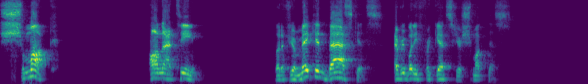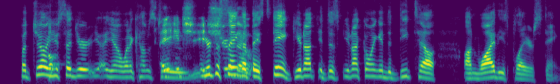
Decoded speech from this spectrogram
schmuck on that team. But if you're making baskets, everybody forgets your schmuckness. But Joe, oh. you said you're you know when it comes to it's, it's you're just saying though. that they stink. You're not it just you're not going into detail on why these players stink.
